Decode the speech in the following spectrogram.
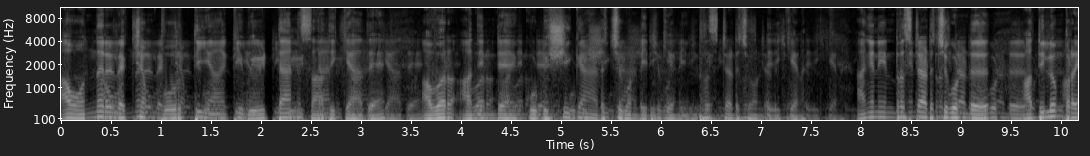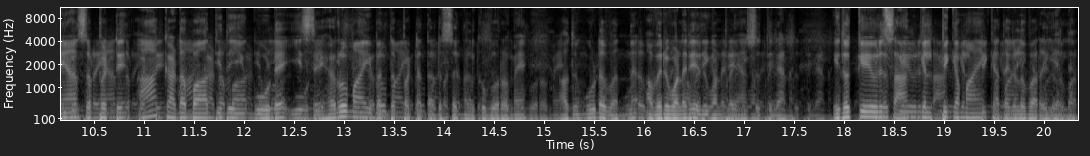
ആ ഒന്നര ലക്ഷം പൂർത്തിയാക്കി വീട്ടാൻ സാധിക്കാതെ അവർ അതിന്റെ കുടിശ്ശിക അടച്ചുകൊണ്ടിരിക്കുകയാണ് ഇൻട്രസ്റ്റ് അടച്ചുകൊണ്ടിരിക്കുകയാണ്. അങ്ങനെ ഇൻട്രസ്റ്റ് അടച്ചുകൊണ്ട് അതിലും പ്രയാസപ്പെട്ട് ആ കടബാധ്യതയും കൂടെ ഈ സെഹറുമായി ബന്ധപ്പെട്ട തടസ്സങ്ങൾക്ക് പുറമെ അതും കൂടെ വന്ന് അവർ വളരെയധികം പ്രയാസത്തിലാണ്. ഇതൊക്കെ ഒരു സാങ്കല്പികമായ കഥകൾ പറയല്ല?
